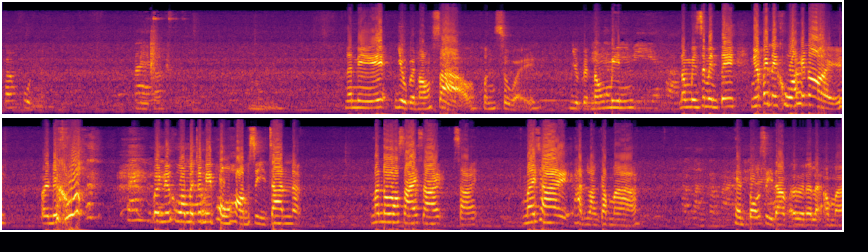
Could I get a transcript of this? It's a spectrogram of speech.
แป้งฝุ่นอะมีปะอืมนันนี้อยู่กับน้องสาวคนสวย อยู่กับน้องมินดีค่ะน้องมินสเมนตี้งั้นไปในครัวให้หน่อย ไปในครัว ไปในครัวมันจะมีผงหอมสีจันทร์อะ มันโนซ้ายซ้ายซ้าย ไม่ใช่หันหลังกลับมา หันหลังกลับมาเห็นโต๊ะสีดำเออนั่นแหละเอามา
